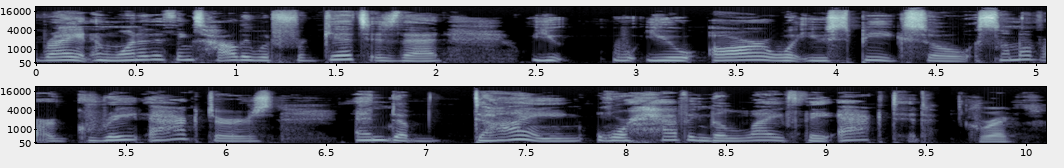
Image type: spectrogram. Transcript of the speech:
right. And one of the things Hollywood forgets is that you you are what you speak. So some of our great actors end up dying or having the life they acted Correct.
